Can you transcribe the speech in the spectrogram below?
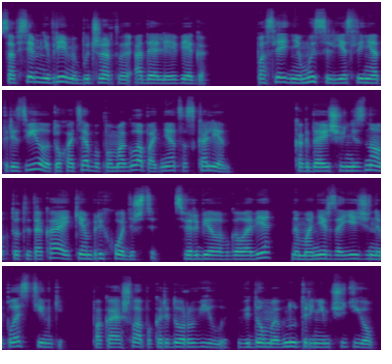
Совсем не время быть жертвой Аделия Вега. Последняя мысль, если не отрезвила, то хотя бы помогла подняться с колен, когда еще не знал, кто ты такая и кем приходишься, свербела в голове на манер заезженной пластинки, пока я шла по коридору виллы, ведомая внутренним чутьем.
